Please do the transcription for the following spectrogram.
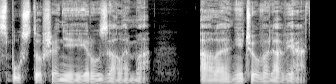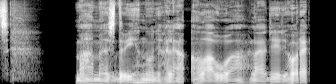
spustošenie Jeruzalema, ale niečo veľa viac. Máme zdvihnúť hlavu a hľadieť hore,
